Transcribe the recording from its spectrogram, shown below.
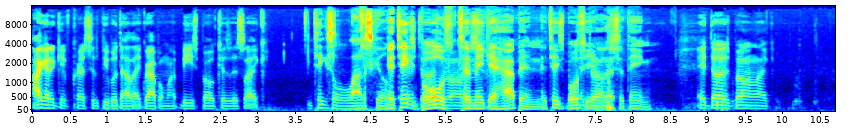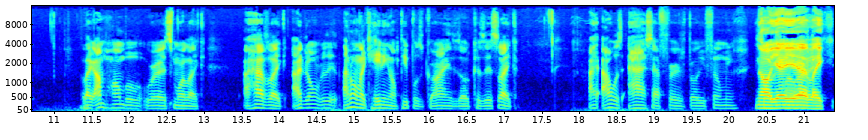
I gotta give credits to the people that like rap on my beats, bro, because it's like It takes a lot of skill. It takes does, both bro. to It's- make it happen. It takes both It of y'all. does. That's the thing. it does, bro. And like, like I'm humble, where it's more like I have like I don't really I don't like hating on people's grinds though, because it's like I I was ass at first, bro. You feel me? No, So it's yeah, more yeah. like- Like,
